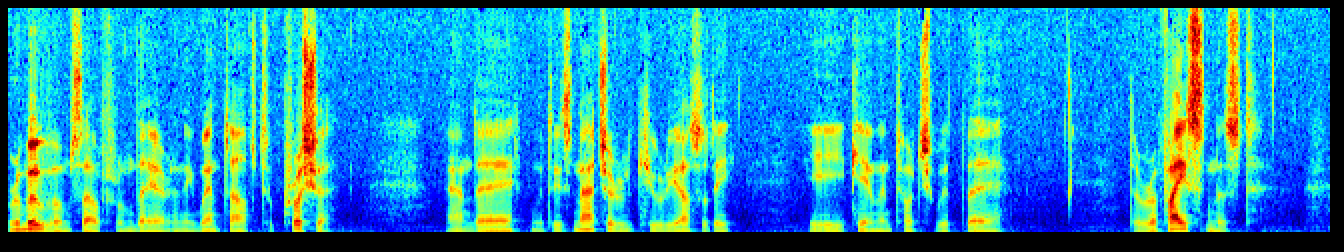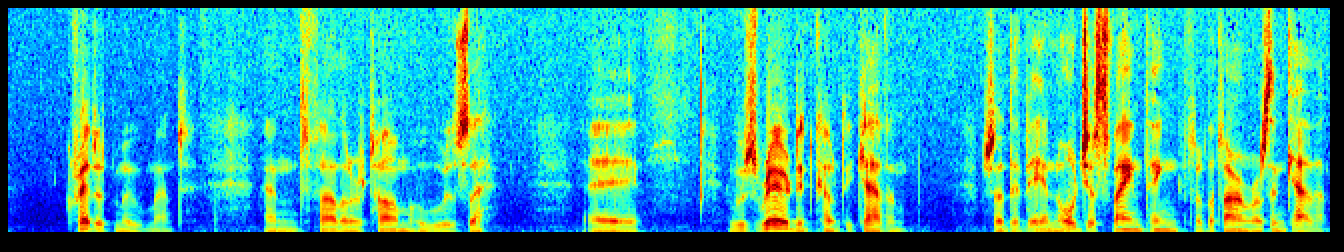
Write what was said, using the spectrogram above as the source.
remove himself from there and he went off to Prussia. And uh, with his natural curiosity, he came in touch with uh, the Raiffeisenist credit movement. And Father Tom, who was uh, uh, who was reared in County Cavan, so they'd be no just fine thing for the farmers in Cavan.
